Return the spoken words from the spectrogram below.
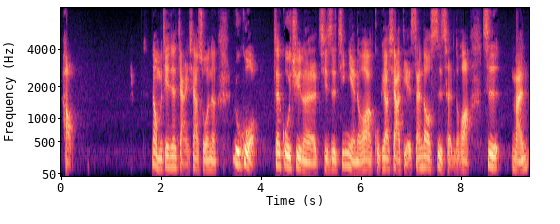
好，那我们今天就讲一下说呢，如果在过去呢，其实今年的话，股票下跌三到四成的话，是蛮。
